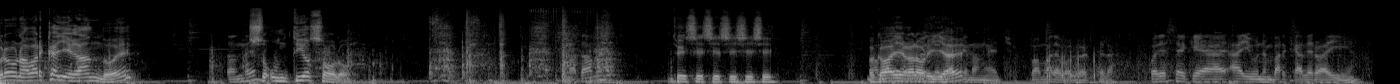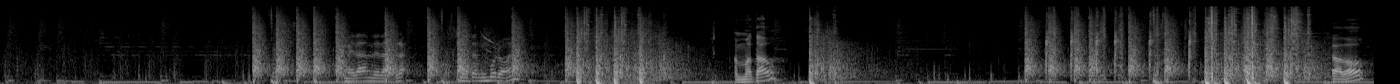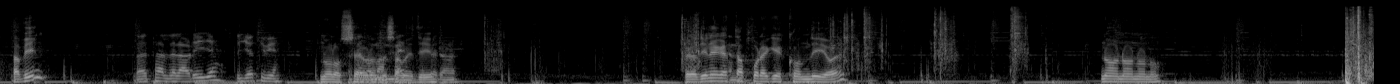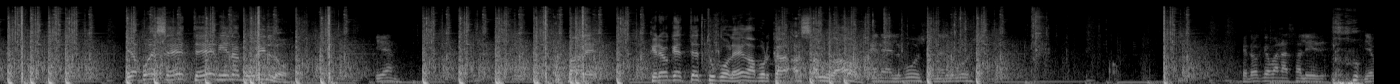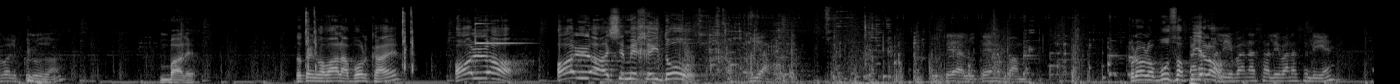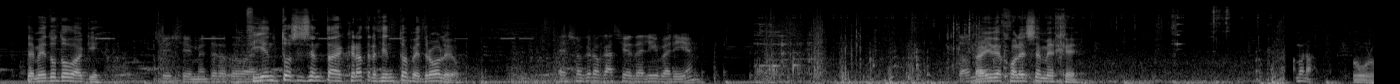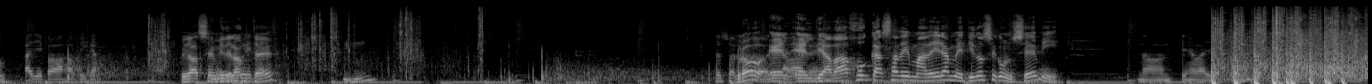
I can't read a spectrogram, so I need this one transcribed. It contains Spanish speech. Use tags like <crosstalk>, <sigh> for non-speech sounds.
Bro, una barca llegando, ¿eh? ¿Dónde? So- un tío solo. ¿Lo matamos? Sí, sí, sí, sí, sí, sí. Acaba de llegar a la orilla, que ¿eh? no han hecho. Vamos a devolvérsela. Puede ser que hay un embarcadero ahí, ¿eh? Me dan desde atrás. No tengo un muro, ¿eh? ¿Han matado? ¿La dos? ¿Estás bien? ¿Dónde está el de la orilla? Estoy- Yo estoy bien. No lo sé, Tengo bro, dónde se ha metido. pero- Pero tiene que estar por aquí escondido, ¿eh? No, no, no, no. Ya puede ser este, ¿eh? Viene a cubrirlo. Bien. Vale. Creo que este es tu colega porque ha ha saludado. En el bus, en el bus. Creo que van a salir. Llevo el crudo, ¿eh? Vale. No tengo balas, Volca, ¿eh? ¡Hola! ¡Hola! SMG y todo. Hostia. Lutea, lutea, nos vamos. Bro, los buzos, Van a salir, van a salir, van a salir, ¿eh? Te meto todo aquí. Sí, sí, mételo todo ahí. 160 de scrap, 300 de petróleo. Eso creo que ha sido delivery, ¿eh? ¿Dónde? Ahí dejo el SMG. Vámonos. Vámonos. Allí para abajo a picar. Cuidado, semi delante. ¿eh? Son Bro, el, de ¿eh? abajo, casa de madera, metiéndose con semi. No, tiene ballesta.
